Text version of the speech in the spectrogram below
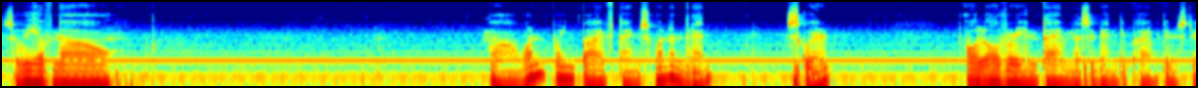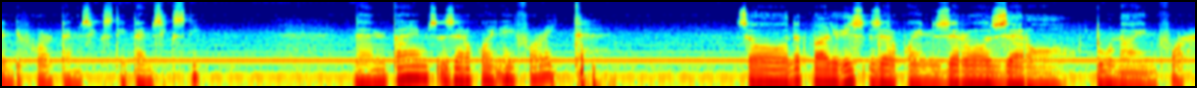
So we have now uh, 1.5 times 100 squared all over yung time na 75 times 24 times 60 times 60 then times 0.848 so that value is 0.00294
